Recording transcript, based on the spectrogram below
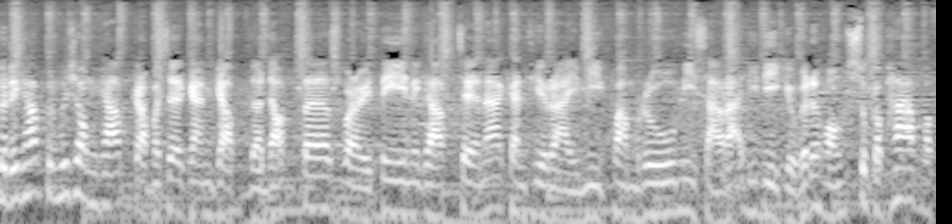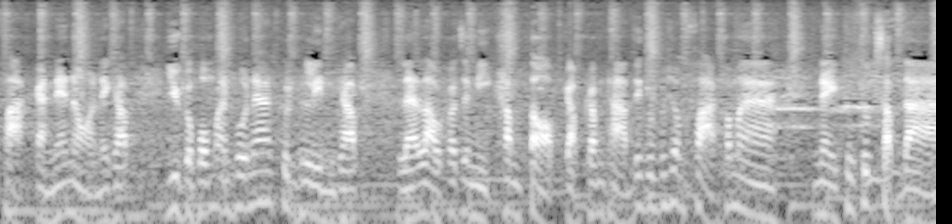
สวัสดีครับ คุณผู้ชมครับ กลับมาเจอกันกับ The Doctor's Variety นะครับ เจอหน้ากันทีไรมีความรู้มีสาระดีๆ เกี่ยวกับเรื่องของสุขภาพมาฝากกันแน่นอนนะครับ อยู่กับผมอันพูนาถคุณพลินครับ และเราก็จะมีคำตอบกับคำถามที่คุณผู้ชมฝากเข้ามาในทุกๆ สัปดาห์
